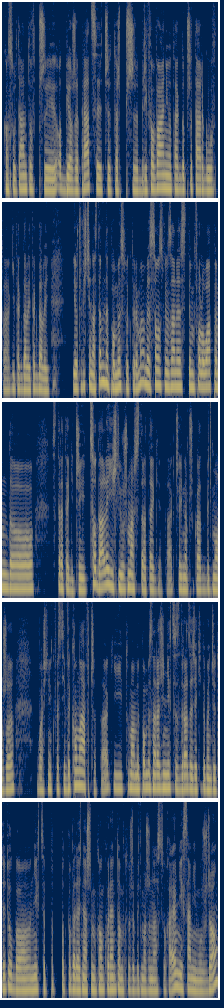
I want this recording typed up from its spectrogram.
konsultantów przy odbiorze pracy, czy też przy briefowaniu, tak, do przetargów, tak, i tak dalej, i tak dalej. I oczywiście następne pomysły, które mamy, są związane z tym follow-upem do strategii, czyli co dalej, jeśli już masz strategię, tak? Czyli na przykład być może właśnie kwestie wykonawcze, tak? I tu mamy pomysł, na razie nie chcę zdradzać, jaki to będzie tytuł, bo nie chcę podpowiadać naszym konkurentom, którzy być może nas słuchają, niech sami mużdżą,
